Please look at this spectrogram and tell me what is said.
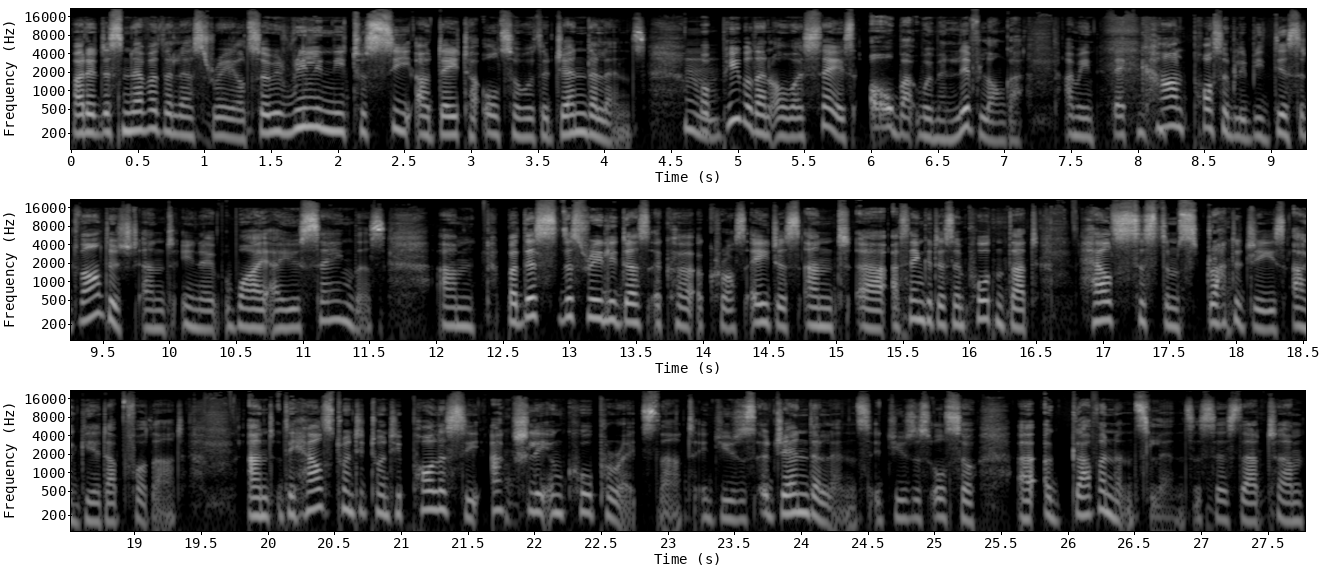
but it is nevertheless real. So we really need to see our data also with a gender lens. What people then always say is, oh, but women live longer. I mean, they can't possibly be disadvantaged. And, you know, why are you saying this? Um, but this, this really does occur across ages. And uh, I think it is important that health system strategies are geared up for that. And the Health 2020 policy actually incorporates that. It uses a gender lens. It uses also uh, a governance lens. It says that um,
